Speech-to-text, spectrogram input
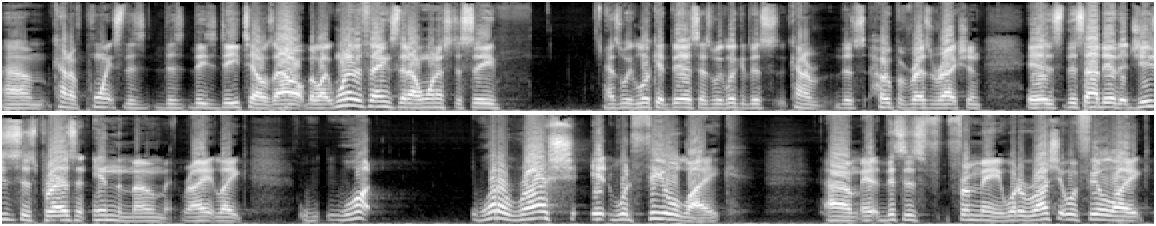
um, kind of points this, this, these details out. But like one of the things that I want us to see as we look at this, as we look at this kind of this hope of resurrection, is this idea that Jesus is present in the moment, right? Like what what a rush it would feel like. Um, it, this is from me. What a rush it would feel like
